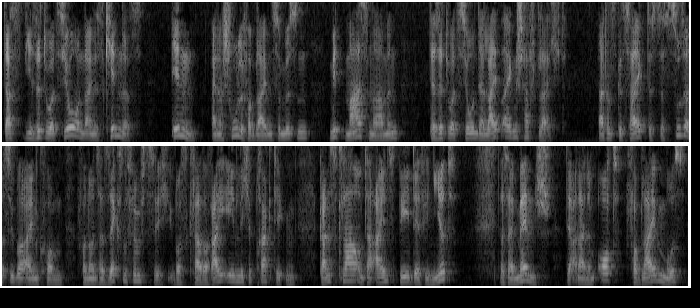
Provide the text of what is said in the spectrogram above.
dass die Situation eines Kindes in einer Schule verbleiben zu müssen mit Maßnahmen der Situation der Leibeigenschaft gleicht. Er hat uns gezeigt, dass das Zusatzübereinkommen von 1956 über sklavereiähnliche Praktiken ganz klar unter 1b definiert, dass ein Mensch, der an einem Ort verbleiben muss,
